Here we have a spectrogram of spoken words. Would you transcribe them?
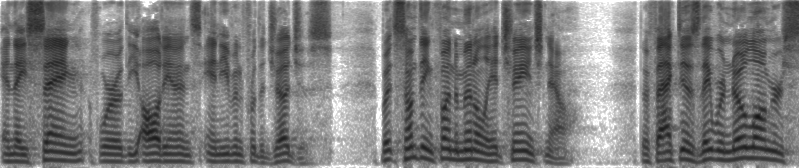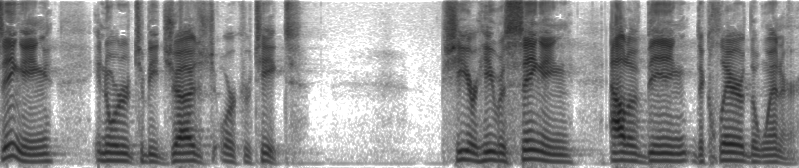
and they sang for the audience and even for the judges. But something fundamentally had changed now. The fact is, they were no longer singing in order to be judged or critiqued. She or he was singing out of being declared the winner.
